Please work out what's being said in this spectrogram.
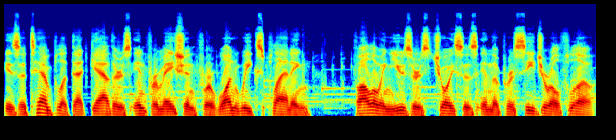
is a template that gathers information for one week's planning, following users' choices in the procedural flow.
